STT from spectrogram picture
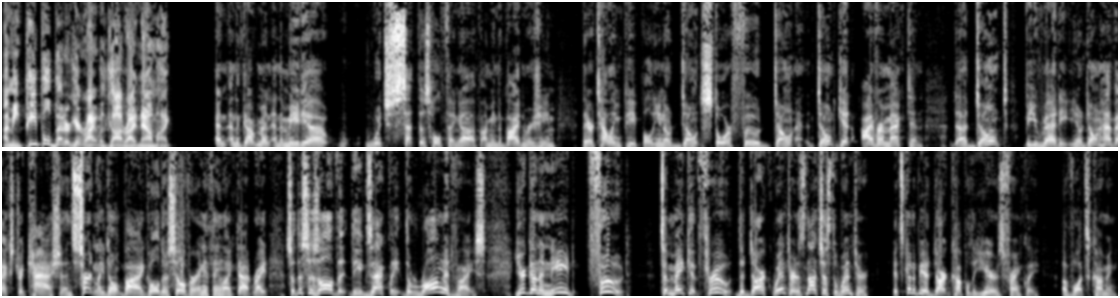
I mean, people better get right with God right now, Mike. and, and the government and the media, which set this whole thing up, I mean, the Biden regime, they're telling people, you know, don't store food, don't don't get ivermectin, uh, don't be ready, you know, don't have extra cash, and certainly don't buy gold or silver or anything like that, right? So this is all the, the exactly the wrong advice. You're going to need food to make it through the dark winter, and it's not just the winter. It's going to be a dark couple of years, frankly. of what's coming.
